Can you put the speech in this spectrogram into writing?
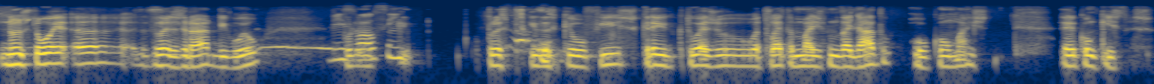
Não estou a, a exagerar, digo eu. Visual, sim por as pesquisas que eu fiz, creio que tu és o atleta mais medalhado ou com mais eh, conquistas.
